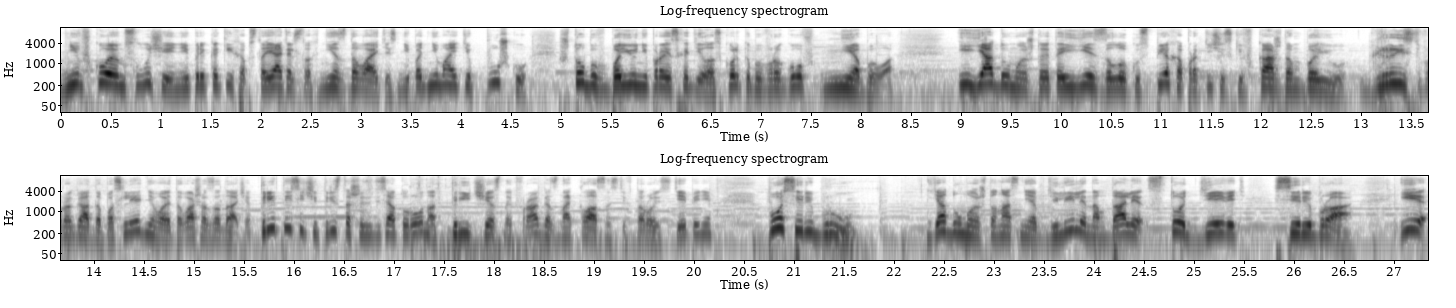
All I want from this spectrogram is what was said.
ни в коем случае, ни при каких обстоятельствах не сдавайтесь. Не поднимайте пушку, что бы в бою не происходило, сколько бы врагов не было. И я думаю, что это и есть залог успеха практически в каждом бою. Грызть врага до последнего это ваша задача. 3360 урона, 3 честных фрага, знак классности второй степени. По серебру, я думаю, что нас не обделили, нам дали 109 серебра. И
